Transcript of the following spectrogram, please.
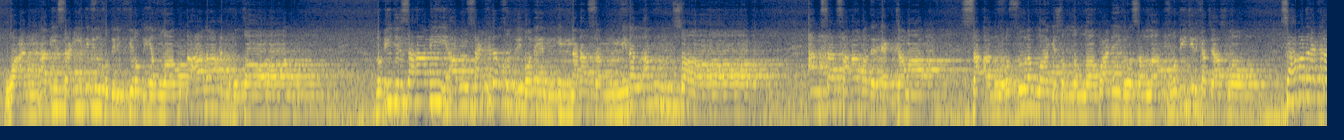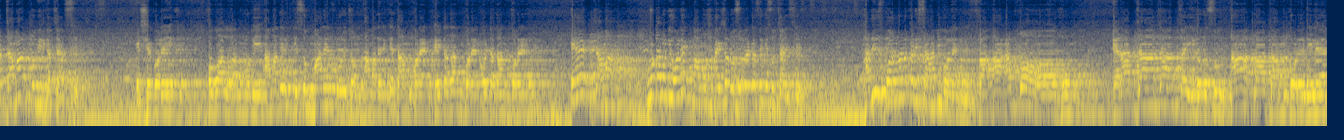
وعن أبي سعيد الخدري رضي الله تعالى عنه قال নবীজির সাহাবী আবু সাঈদ আল খুদরি বলেন ইন্নানা মিনাল আনসার আনসার সাহাবাদের এক জামাত সাআলু রাসূলুল্লাহ সাল্লাল্লাহু আলাইহি ওয়াসাল্লাম নবীজির কাছে আসলো। সাহাবাদের একটা জামাত নবীর কাছে আসছে। এসে বলে, ওগো আল্লাহর নবী, আমাদের কিছু মালের প্রয়োজন আমাদেরকে দান করেন, এটা দান করেন, ওইটা দান করেন। এক জামাত, মোটামুটি অনেক মানুষ আইসা রসুলের কাছে কিছু চাইছে। হাদিস বর্ণনাকারী সাহাবী বলেন ফাআতাহুম এরা যা যা চাইল রসুল তা তা দান করে দিলেন।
